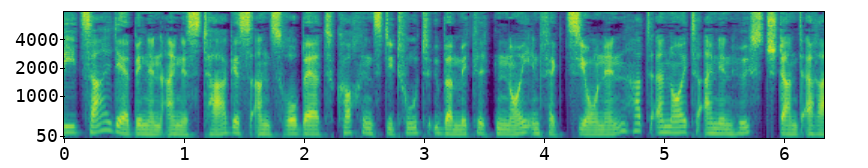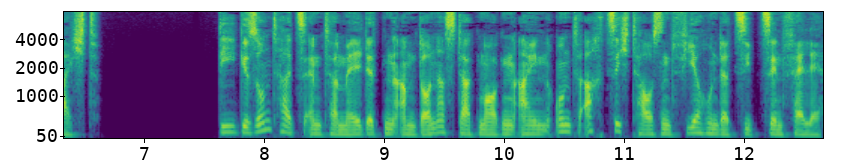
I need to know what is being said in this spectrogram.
Die Zahl der binnen eines Tages ans Robert Koch Institut übermittelten Neuinfektionen hat erneut einen Höchststand erreicht. Die Gesundheitsämter meldeten am Donnerstagmorgen 81.417 Fälle.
